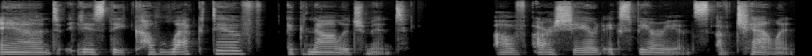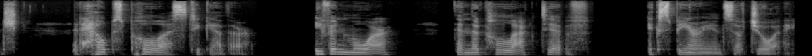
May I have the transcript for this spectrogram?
And it is the collective acknowledgement of our shared experience of challenge that helps pull us together even more than the collective experience of joy.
